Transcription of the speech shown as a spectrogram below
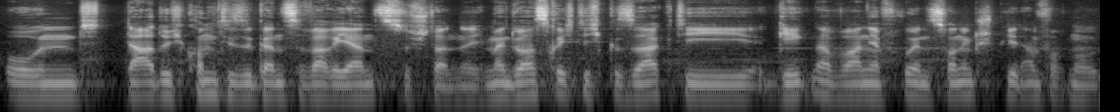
Und dadurch kommt diese ganze Varianz zustande. Ich meine, du hast richtig gesagt, die Gegner waren ja früher in Sonic-Spielen einfach nur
